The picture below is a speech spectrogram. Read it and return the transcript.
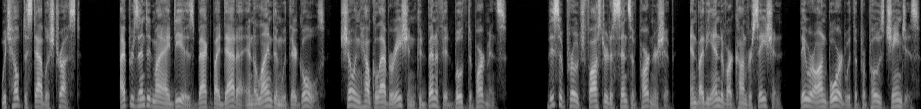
which helped establish trust. I presented my ideas backed by data and aligned them with their goals, showing how collaboration could benefit both departments. This approach fostered a sense of partnership, and by the end of our conversation, they were on board with the proposed changes.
